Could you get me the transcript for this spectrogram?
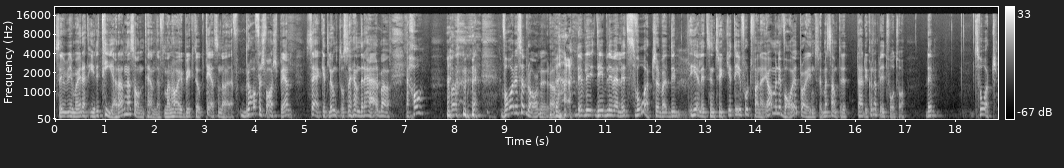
så blir man ju rätt irriterad när sånt händer. För man har ju byggt upp tesen då. Bra försvarsspel, säkert lugnt. Och så händer det här. Bara, Jaha, var det så bra nu då? Det blir, det blir väldigt svårt. Det, helhetsintrycket är ju fortfarande, ja men det var ju ett bra intryck. Men samtidigt, det hade ju kunnat bli 2-2. Det är svårt.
